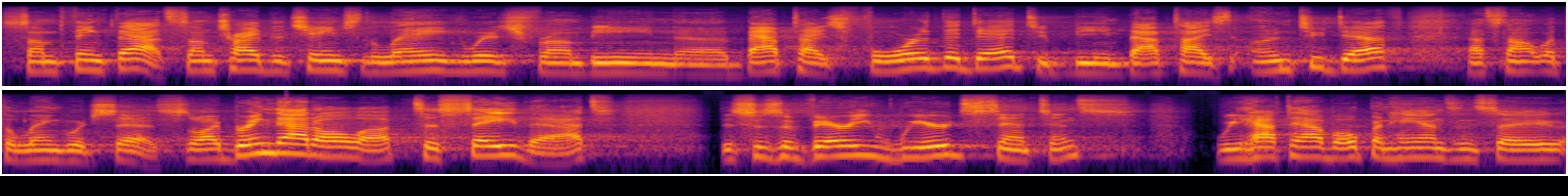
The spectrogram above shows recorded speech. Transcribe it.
Some think that. Some tried to change the language from being uh, baptized for the dead to being baptized unto death. That's not what the language says. So I bring that all up to say that this is a very weird sentence we have to have open hands and say,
